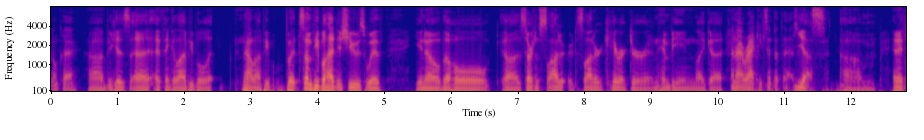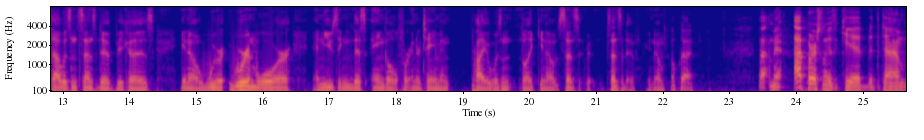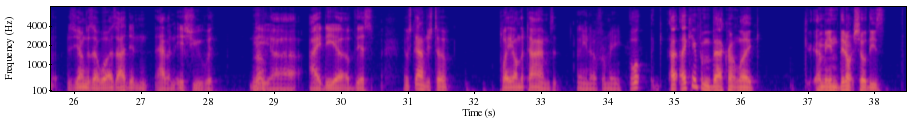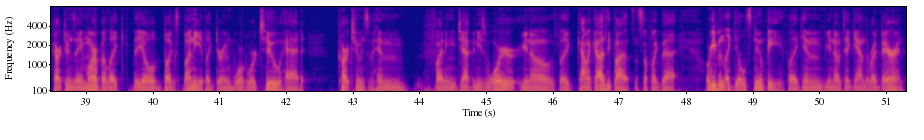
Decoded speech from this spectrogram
okay, uh, because uh, I think a lot of people, not a lot of people, but some people had issues with, you know, the whole uh, Sergeant Slaughter, Slaughter character and him being like a an Iraqi sympathizer. yes, um, and I thought it was insensitive because you know we're we're in war and using this angle for entertainment probably wasn't like you know sensitive sensitive you know Okay. Well, I mean, I personally, as a kid at the time, as young as I was, I didn't have an issue with the uh, idea of this. It was kind of just a play on the times, you know, for me. Well, I, I came from a background like, I mean, they don't show these cartoons anymore, but like the old Bugs Bunny, like during World War II, had cartoons of him fighting Japanese warrior, you know, like kamikaze pilots and stuff like that, or even like the old Snoopy, like him, you know, taking on the Red Baron.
